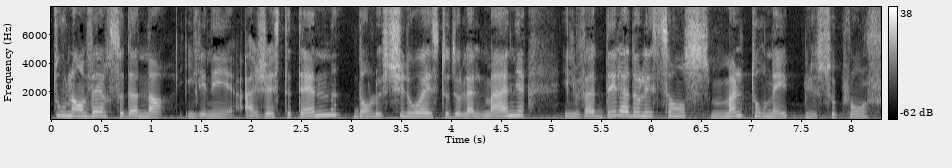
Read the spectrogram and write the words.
tout l'inverse d'Anna. Il est né à Gestetten, dans le sud-ouest de l'Allemagne. Il va dès l'adolescence mal tourner. Il se plonge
